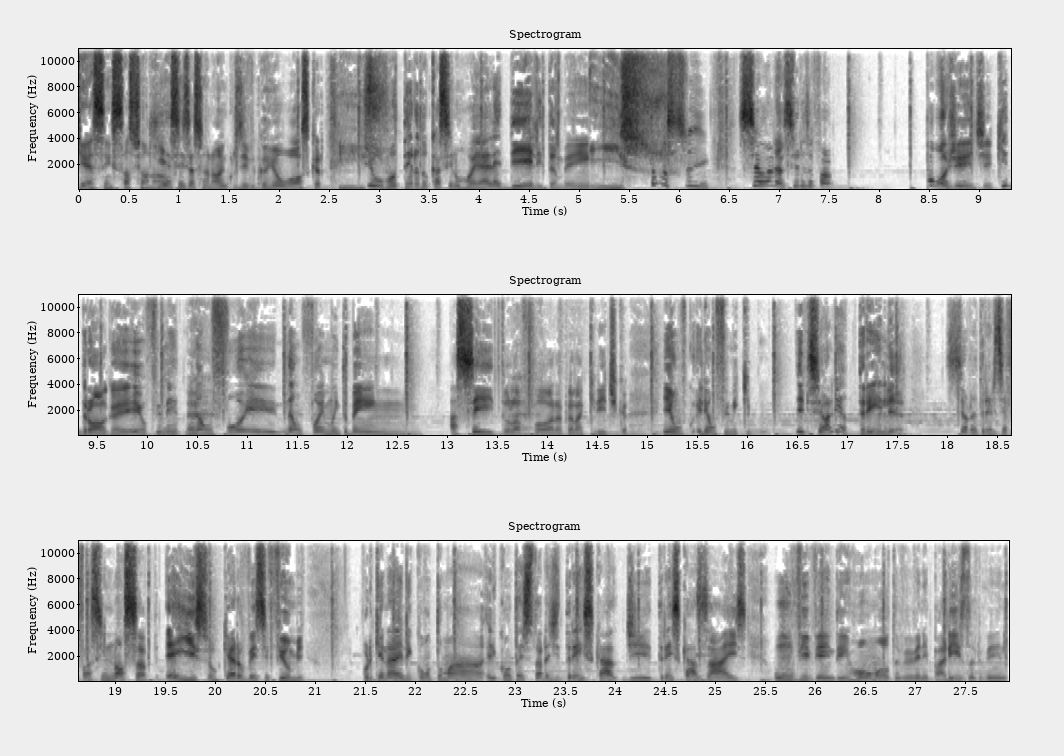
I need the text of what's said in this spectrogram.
que é sensacional. que é sensacional, inclusive ganhou o Oscar. Isso. E o roteiro do Cassino Royale é dele também. Isso. Então, assim, você olha assim e você fala. Pô, gente, que droga. E o filme É. não foi. não foi muito bem aceito lá fora pela crítica. É um- ele é um filme que. Ele, você olha o trailer, você olha o trailer e você fala assim, nossa, é isso, eu quero ver esse filme. Porque né, ele conta uma. Ele conta a história de três, de três casais. Um vivendo em Roma, outro vivendo em Paris, outro vive-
